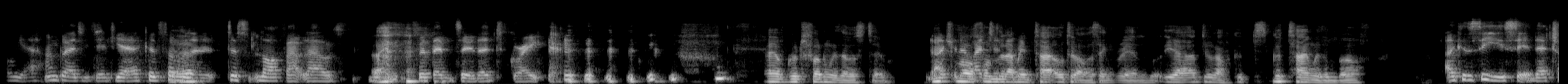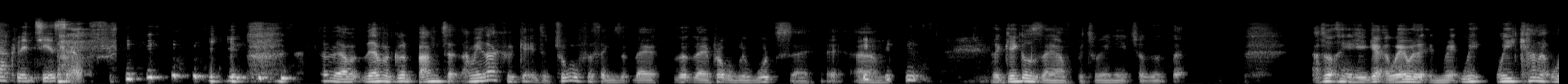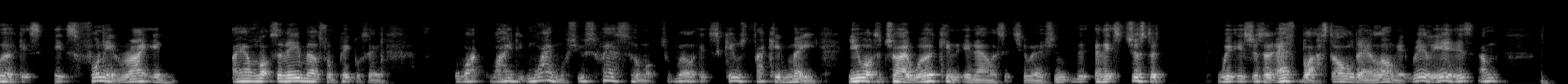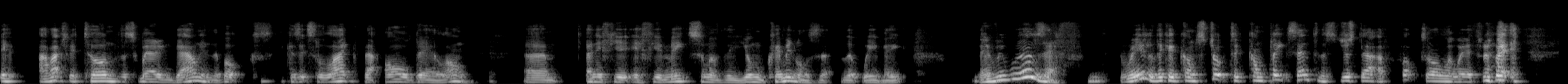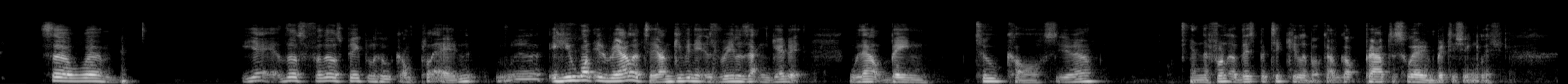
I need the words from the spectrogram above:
Oh yeah, I'm glad you did. Yeah, because some yeah. of the just laugh out loud for them too. They're great. I have good fun with those two. Much more imagine. fun than I'm entitled to, I think, really. But yeah, I do have good good time with them both. I can see you sitting there chuckling to yourself. they have, they have a good banter. I mean, I could get into trouble for things that they that they probably would say. Um, the giggles they have between each other. That, I don't think you can get away with it in we we can at work. It's it's funny writing. I have lots of emails from people saying, "Why why why must you swear so much?" Well, excuse fucking me. You ought to try working in our situation, and it's just a it's just an f blast all day long. It really is. I'm I've actually toned the swearing down in the books because it's like that all day long. Um, and if you if you meet some of the young criminals that, that we meet, every word's F. Really, they can construct a complete sentence just out of fox all the way through it. So, um, yeah, those for those people who complain, eh, if you wanted reality, I'm giving it as real as I can get it, without being too coarse. You know, in the front of this particular book, I've got proud to swear in British English,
